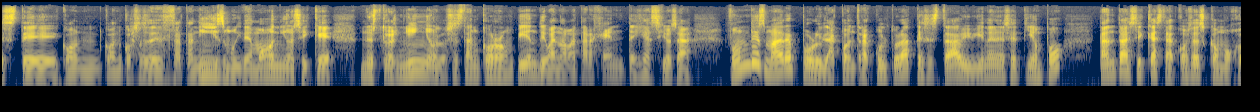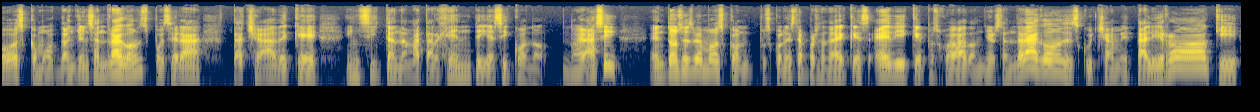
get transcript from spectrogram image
este con, cosas del satanismo y demonios y que nuestros niños los están corrompiendo y van a matar gente y así, o sea, fue un desmadre por la contracultura que se estaba viviendo en ese tiempo, tanto así que hasta cosas como juegos como Dungeons and Dragons, pues era tachada de que incitan a matar gente y así cuando no era así. Entonces vemos con, pues, con este personaje que es Eddie, que pues juega Dungeons and Dragons, escucha metal y rock y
